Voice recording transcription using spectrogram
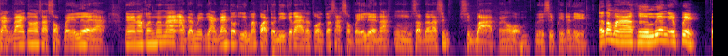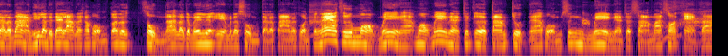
อยากได้ก็สะสมไปเรื่อยๆฮะ ในอนาคตข้างหน้าอาจจะมีอยากได้ตัวอื่นมากกว่าตัวนี้ก็ได้ทุกคน ก็สะสมไปเรื่อยๆนะ อืม สัปดาห์ละสิบสิบบาทนะครับผม หรือสิบเพชรนั่นเอง แล้วต่อมาคือเรื่องเอฟเฟก แต่ละด่านที่เราจะได้รับนะครับผมก็จะสุ่มนะ เราจะไม่ได้เลือกเองมันจะสุ่มแต่ละตาทุกคนอย่างแรกคือหมอกเมฆฮะหมอกเมฆเนี่ยจะเกิดตามจุดนะครับผมซึ่งเมฆเนี่ยจะสามารถซ่อนแอบได้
